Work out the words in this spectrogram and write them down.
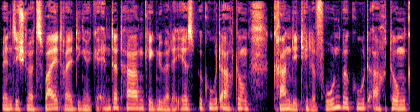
wenn sich nur zwei, drei Dinge geändert haben gegenüber der Erstbegutachtung, kann die Telefonbegutachtung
